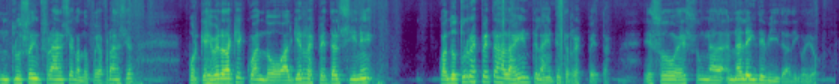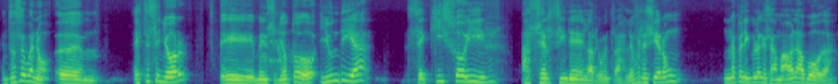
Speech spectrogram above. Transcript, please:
incluso en Francia, cuando fui a Francia, porque es verdad que cuando alguien respeta el cine, cuando tú respetas a la gente, la gente te respeta. Eso es una, ley de vida, digo yo. Entonces, bueno, em, este señor eh, me enseñó todo y un día se quiso ir a hacer cine de largometraje. Le ofrecieron una película que se llamaba La Boda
